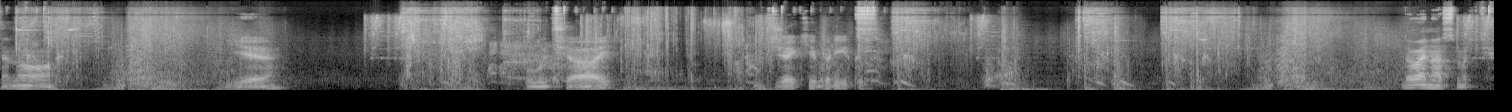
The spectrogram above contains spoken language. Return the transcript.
Вбивайся, ну. Є. Получай. Джекі Брікс. Давай насмерть.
